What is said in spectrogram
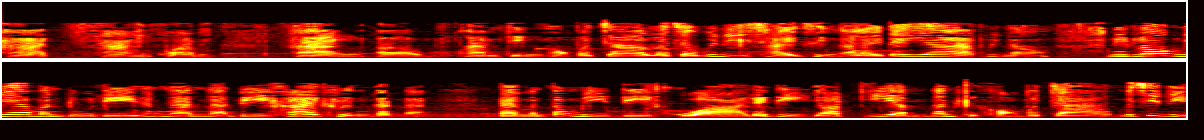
ขาดห่างความห่างความจริงของพระเจ้า เราจะวินิจฉัยสิ่งอะไรได้ยากพี่น้อง ในโลกเนี้ยมันดูดีทั้งนั้นน่ะดีคล้ายคลึงกันน่ะ แต่มันต้องมีดีกว่าและดียอดเยี่ยมนั่นคือของพระเจ้า ไม่ใช่ดี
